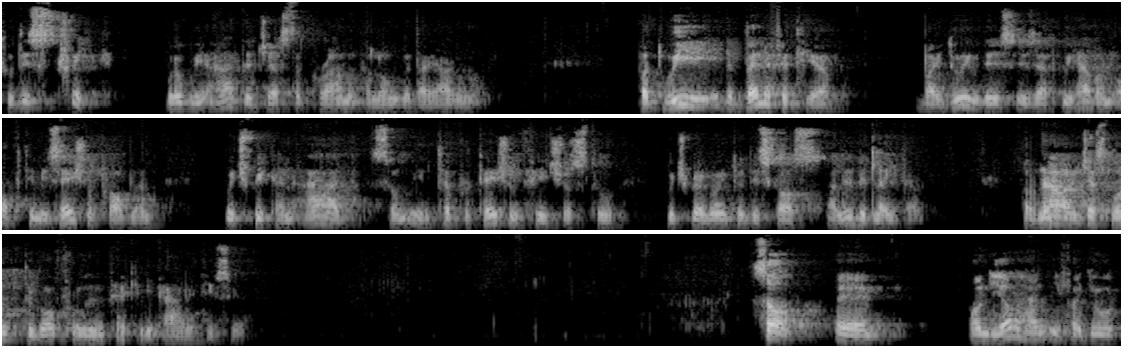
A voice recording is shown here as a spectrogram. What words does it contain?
to this trick where we added just a parameter along the diagonal. But we, the benefit here by doing this is that we have an optimization problem which we can add some interpretation features to, which we're going to discuss a little bit later. But now I just wanted to go through the technicalities here. So um, on the other hand, if I do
